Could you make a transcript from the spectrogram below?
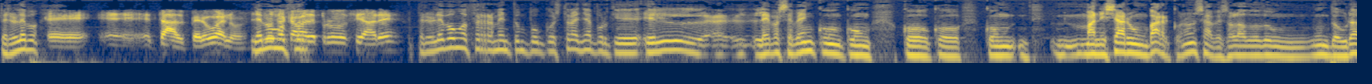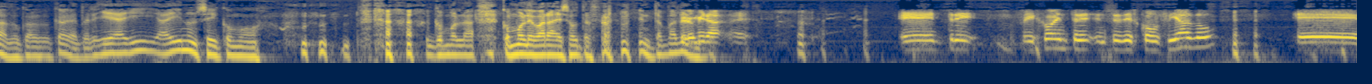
Pero levo... Eh, eh, eh, tal, pero bueno, levo non acaba fer... de pronunciar, eh? Pero leva unha ferramenta un pouco extraña porque el eh, levase ben con, con, con, con, con manexar un barco, non sabes, ao lado dun un dourado. claro, pero aí, aí non sei como... como, la, como levará esa outra ferramenta. vale. Pero mira, eh, eh entre, fijó entre, entre desconfiado e eh,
